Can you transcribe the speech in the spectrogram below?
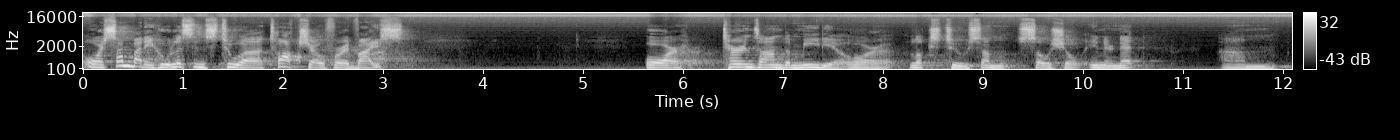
or somebody who listens to a talk show for advice, or turns on the media, or looks to some social internet um,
